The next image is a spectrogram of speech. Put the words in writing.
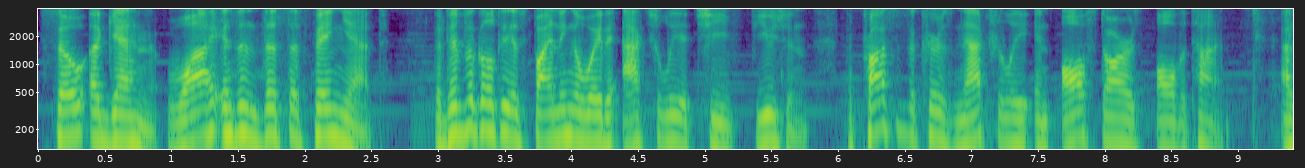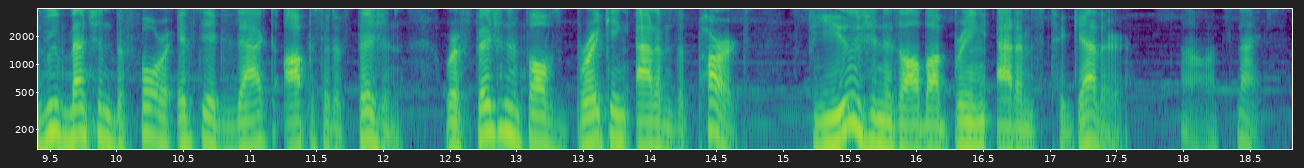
So again, why isn't this a thing yet? The difficulty is finding a way to actually achieve fusion. The process occurs naturally in all stars all the time. As we've mentioned before, it's the exact opposite of fission, where fission involves breaking atoms apart. Fusion is all about bringing atoms together. Oh, that's nice.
